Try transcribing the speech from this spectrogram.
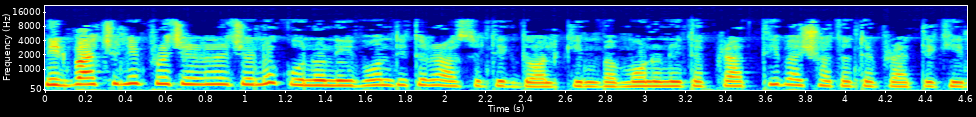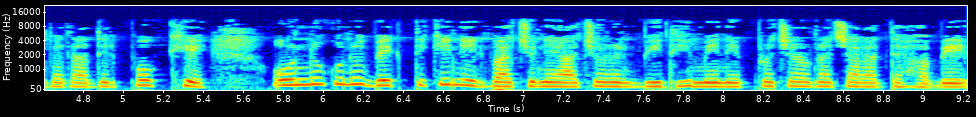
নির্বাচনী প্রচারণার জন্য কোন নিবন্ধিত রাজনৈতিক দল কিংবা মনোনীত প্রার্থী বা স্বতন্ত্র প্রার্থী কিংবা তাদের পক্ষে অন্য কোনো ব্যক্তিকে নির্বাচনী আচরণ বিধি মেনে প্রচারণা চালাতে হবে।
